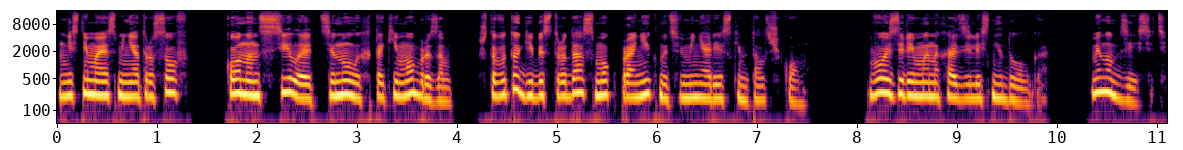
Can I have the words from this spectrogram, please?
Не снимая с меня трусов, Конан с силой оттянул их таким образом, что в итоге без труда смог проникнуть в меня резким толчком. В озере мы находились недолго, минут десять.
